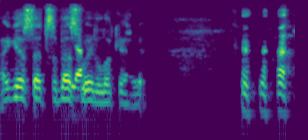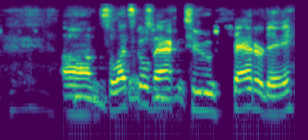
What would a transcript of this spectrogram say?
I guess that's the best yeah. way to look at it. um, so let's go back to Saturday,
